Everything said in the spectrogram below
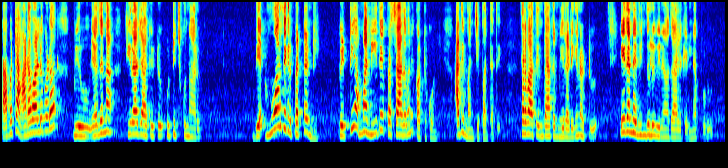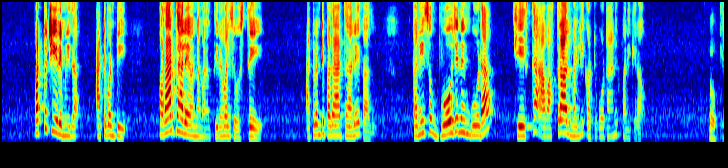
కాబట్టి ఆడవాళ్ళు కూడా మీరు ఏదైనా చీరా జాకెట్ కుట్టించుకున్నారు దే అమ్మవారి దగ్గర పెట్టండి. పెట్టి అమ్మ నీదే ప్రసాదం అని కట్టుకోండి. అది మంచి పద్ధతి. తర్వాత ఇందాక మీరు అడిగినట్టు ఏదైనా విందులు వినోదాలకు వెళ్ళినప్పుడు పట్టు చీర మీద అటువంటి పదార్థాలు ఏమన్నా మనం తినవలసి వస్తే అటువంటి పదార్థాలే కాదు. కనీసం భోజనం కూడా చేస్తే ఆ వస్త్రాలు మళ్ళీ కట్టుకోవటానికి పనికిరావు. ఓకే.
